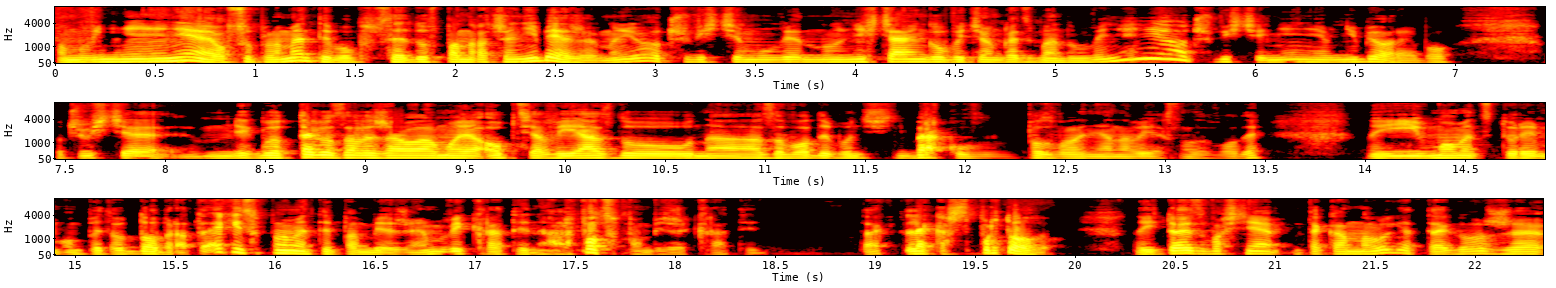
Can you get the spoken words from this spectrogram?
On mówi, nie, nie, nie, o suplementy, bo sterydów pan raczej nie bierze. No i oczywiście mówię, no nie chciałem go wyciągać z błędu. Mówię, nie, nie, oczywiście nie, nie, nie biorę, bo oczywiście jakby od tego zależała moja opcja wyjazdu na zawody, bądź braku pozwolenia na wyjazd na zawody. No i w moment, w którym on pytał, dobra, to jakie suplementy pan bierze? Ja mówię, kreatynę, ale po co pan bierze kreatynę? Tak? Lekarz sportowy. No i to jest właśnie taka analogia tego, że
